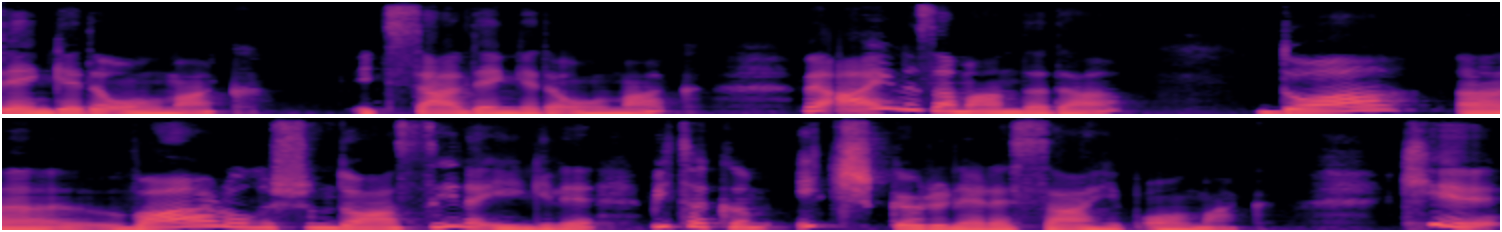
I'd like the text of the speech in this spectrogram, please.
Dengede olmak, içsel dengede olmak ve aynı zamanda da doğa varoluşun doğasıyla ilgili bir takım içgörülere sahip olmak ki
